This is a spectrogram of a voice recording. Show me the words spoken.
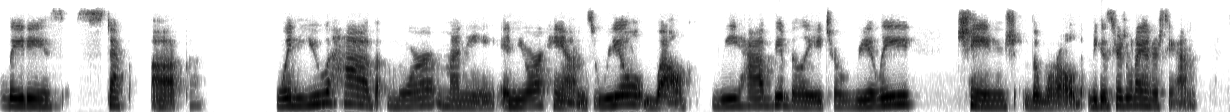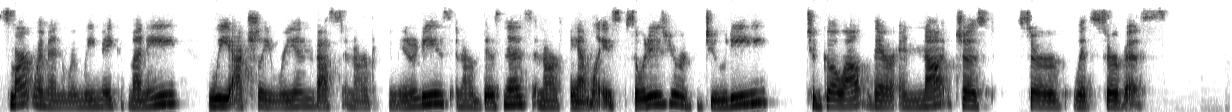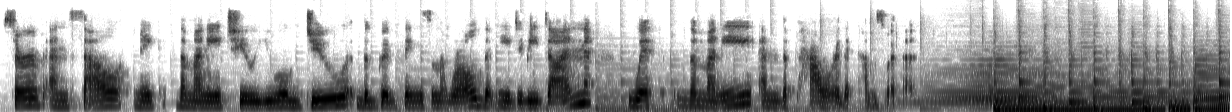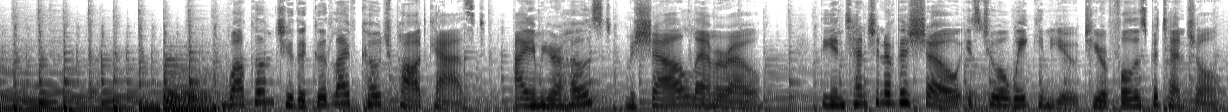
ladies, step up. When you have more money in your hands, real wealth, we have the ability to really change the world. Because here's what I understand smart women, when we make money, we actually reinvest in our communities, in our business, in our families. So it is your duty to go out there and not just serve with service. Serve and sell, make the money too. You will do the good things in the world that need to be done with the money and the power that comes with it. Welcome to the Good Life Coach Podcast. I am your host, Michelle Lamoureux. The intention of this show is to awaken you to your fullest potential.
